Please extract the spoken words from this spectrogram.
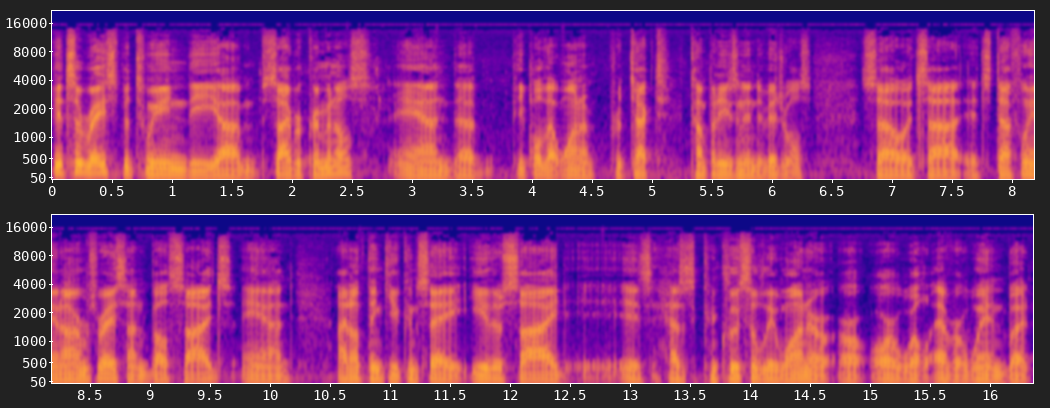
It's a race between the um, cyber criminals and the people that want to protect companies and individuals. So it's uh, it's definitely an arms race on both sides, and I don't think you can say either side is has conclusively won or, or, or, will ever win. But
